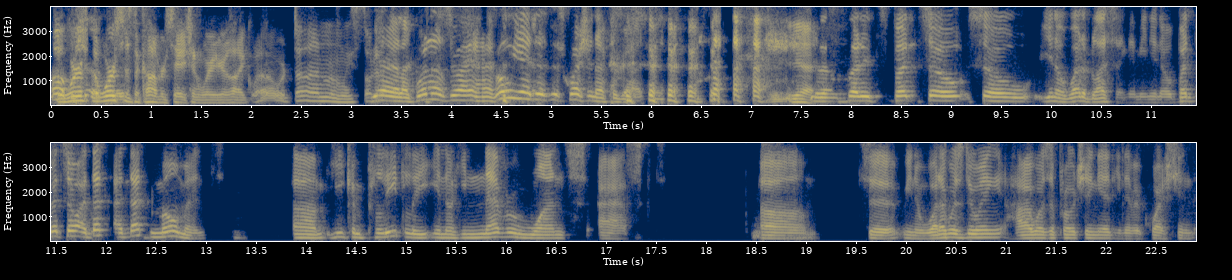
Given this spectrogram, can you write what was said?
Oh, the worst, sure. the worst is a conversation where you're like, well, we're done, and we still got. Yeah, like what else do I have? Oh yeah, there's this question I forgot. Yeah. You know, but it's but so so you know what a blessing. I mean, you know, but but so at that at that moment, um, he completely you know he never once asked um, to you know what I was doing, how I was approaching it. He never questioned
